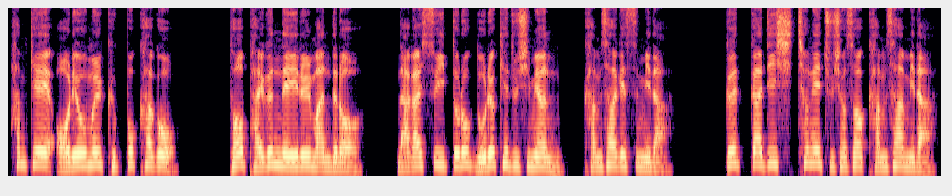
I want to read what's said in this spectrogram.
함께 어려움을 극복하고 더 밝은 내일을 만들어 나갈 수 있도록 노력해 주시면 감사하겠습니다. 끝까지 시청해 주셔서 감사합니다.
